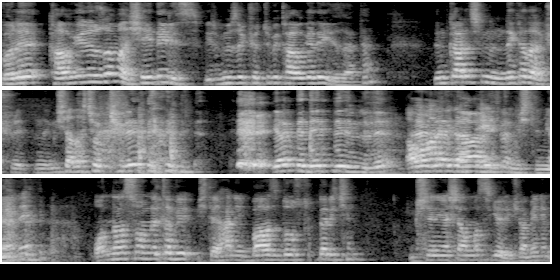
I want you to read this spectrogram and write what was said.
böyle kavga ediyoruz ama şey değiliz. Birbirimize kötü bir kavga değiliz zaten. Dedim kardeşim dedim ne kadar küfür ettin dedim. İnşallah çok küfür etmedin. Yok dedi etmedim dedi. Ama Öyle harbiden de etmemiştim yani. Ondan sonra tabii işte hani bazı dostluklar için bir şeylerin yaşanması gerekiyor. Benim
